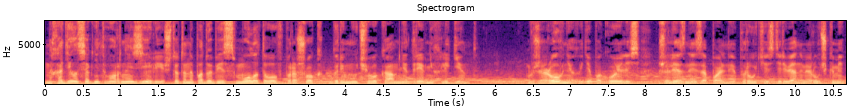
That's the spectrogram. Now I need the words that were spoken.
находилось огнетворное зелье, что-то наподобие смолотого в порошок гремучего камня древних легенд. В жаровнях, где покоились железные запальные прутья с деревянными ручками,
